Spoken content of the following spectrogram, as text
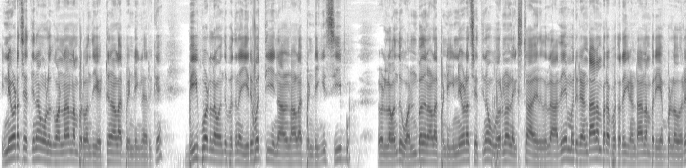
இன்னையோட சேர்த்தினா உங்களுக்கு ஒன்றா நம்பர் வந்து எட்டு நாளாக பெண்டிங்கில் இருக்குது பி போர்டில் வந்து பார்த்தீங்கன்னா இருபத்தி நாலு நாளாக பெண்டிங்கு சி இதில் வந்து ஒன்பது நாளாக பெண்டிங் இன்னையோட சேர்த்தினா ஒரு நாள் எக்ஸ்ட்ரா இருக்குதுல்ல அதே மாதிரி ரெண்டாம் நம்பரை பொறுத்த வரைக்கும் ரெண்டாம் நம்பர் என் ஒரு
